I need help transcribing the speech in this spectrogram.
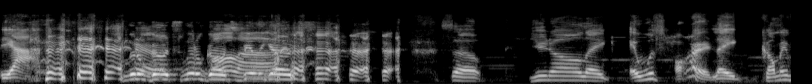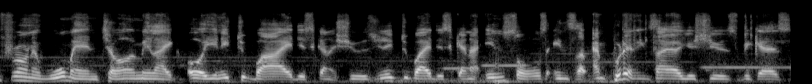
Yeah. little goats, little goats, Hola. Billy goats. so, you know, like it was hard. Like coming from a woman telling me like, oh, you need to buy this kind of shoes, you need to buy this kind of insoles inside and put it inside of your shoes because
